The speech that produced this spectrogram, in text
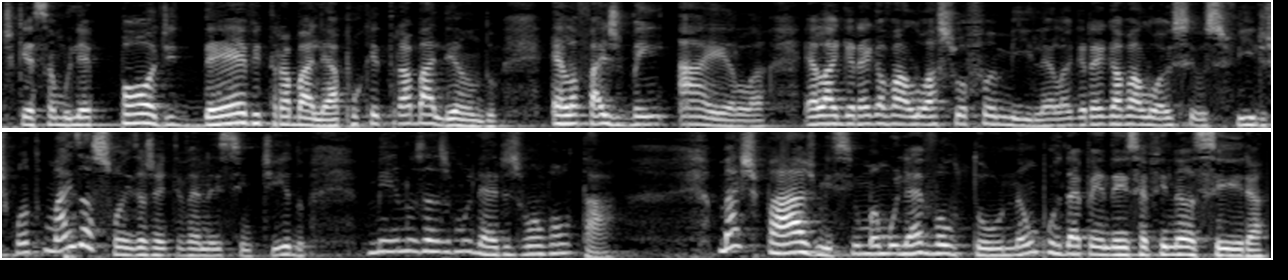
de que essa mulher pode e deve trabalhar, porque trabalhando ela faz bem a ela, ela agrega valor à sua família, ela agrega valor aos seus filhos. Quanto mais ações a gente tiver nesse sentido, menos as mulheres vão voltar. Mas pasme, se uma mulher voltou não por dependência financeira,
